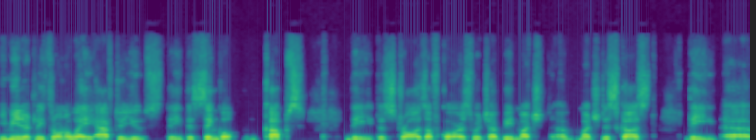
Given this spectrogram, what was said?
immediately thrown away after use. The, the single cups, the, the straws, of course, which have been much, uh, much discussed, the uh,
